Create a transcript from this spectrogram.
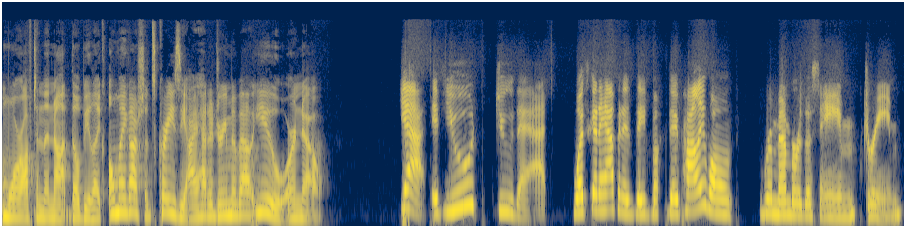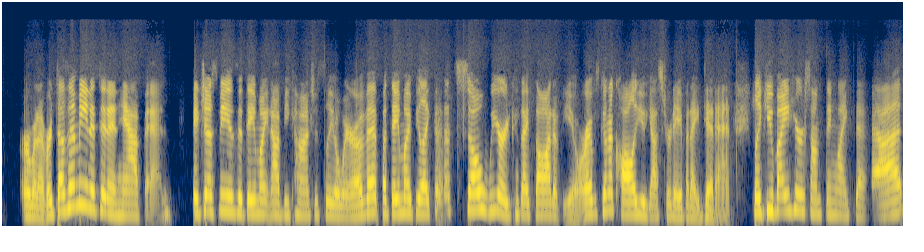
more often than not they'll be like, "Oh my gosh, that's crazy! I had a dream about you," or no? yeah, if you do that, what's going to happen is they they probably won't remember the same dream or whatever. It doesn't mean it didn't happen. It just means that they might not be consciously aware of it, but they might be like, "That's so weird because I thought of you," or "I was going to call you yesterday, but I didn't." Like you might hear something like that.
